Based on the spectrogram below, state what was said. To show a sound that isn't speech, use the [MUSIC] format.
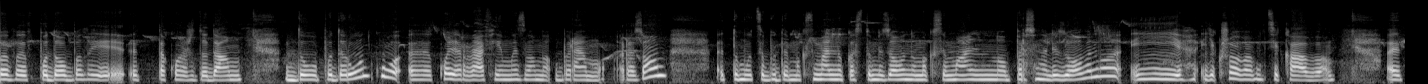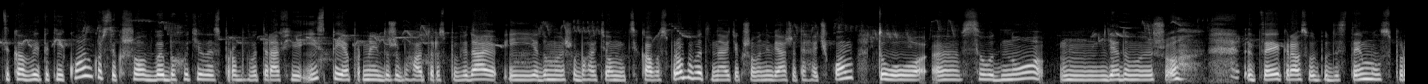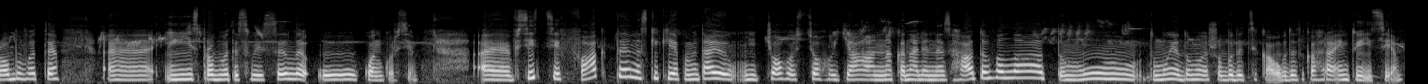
би ви вподобали, також додам до подарунку. Колір рафії ми з вами оберемо разом. Тому це буде максимально кастомізовано, максимально персоналізовано. І якщо вам цікаво, цікавий такий конкурс, якщо ви би хотіли спробувати рафію Іспі, я про неї дуже багато розповідаю, і я думаю, що багатьом цікаво спробувати, навіть якщо ви не в'яжете гачком, то е, все одно я думаю, що [LAUGHS] це якраз от буде стимул спробувати е, і спробувати свої сили у конкурсі. Е, Всі ці факти, наскільки я пам'ятаю, нічого з цього я на каналі не згадувала, тому, тому я думаю, що буде цікаво, буде така гра інтуїція.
